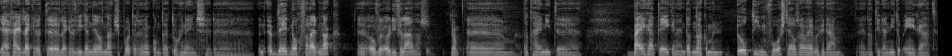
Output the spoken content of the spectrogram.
ja, ga je lekker het, eh, lekker het weekend in als NAC-supporter. En dan komt daar toch ineens eh, de, een update nog vanuit NAC eh, over Odi Villanas. Ehm, dat hij niet bij gaat tekenen. Dat NAC hem een ultiem voorstel zou hebben gedaan. dat hij daar niet op ingaat.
